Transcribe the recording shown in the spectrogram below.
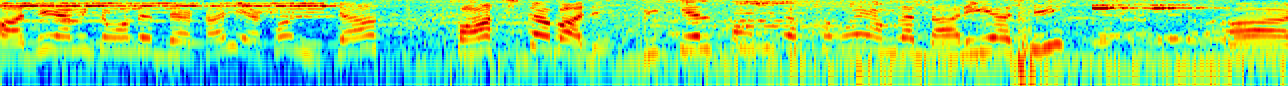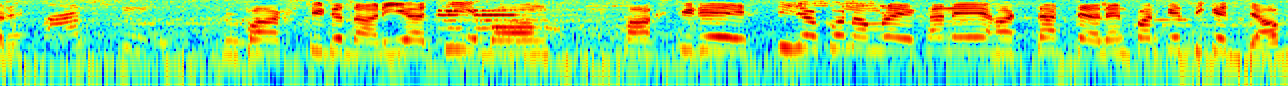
বাজে আমি তোমাদের দেখাই। এখন জাস্ট পাঁচটা বাজে। বিকেল পাঁচটার সময় আমরা দাঁড়িয়ে আছি আর পার্ক স্ট্রিটে দাঁড়িয়ে আছি এবং পার্ক স্ট্রিটে এসছি যখন আমরা এখানে হাঁটতে হাঁটতে অ্যালেন পার্কের দিকে যাব।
